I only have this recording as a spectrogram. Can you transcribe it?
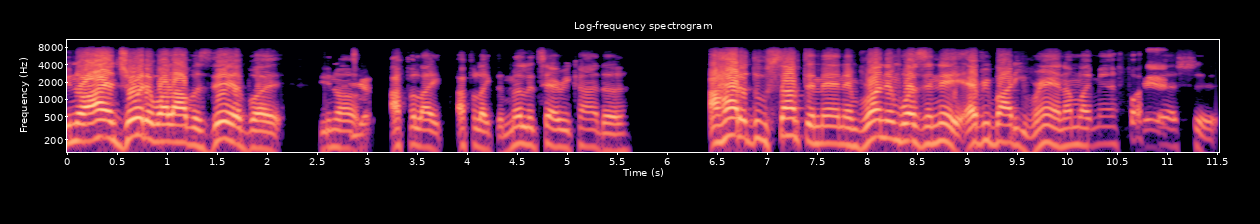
you know, I enjoyed it while I was there. But you know, Yeah. I feel like I feel like the military kind of. I had to do something, man, and running wasn't it. Everybody ran. I'm like, man, fuck Yeah. that shit.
